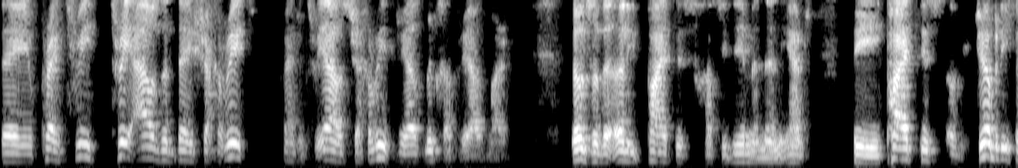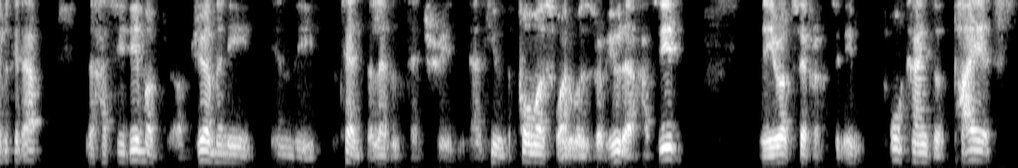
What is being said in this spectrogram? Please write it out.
They pray three three hours a day, Shacharit. Imagine three hours Shacharit, three hours Mincha, three hours Marit. Those are the early pietist Hasidim. And then you have the pietists of Germany, you can look it up, the Hasidim of, of Germany in the 10th, 11th century. And he, the foremost one was Rabbi Yehuda Hasid. And he wrote Sefer Hasidim all kinds of pious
